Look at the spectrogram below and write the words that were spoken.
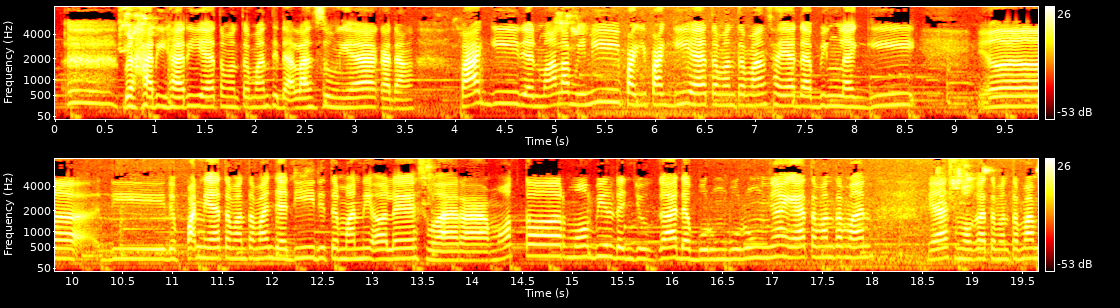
berhari-hari ya teman-teman. Tidak langsung ya kadang pagi dan malam. Ini pagi-pagi ya teman-teman saya dubbing lagi ya, di depan ya teman-teman. Jadi ditemani oleh suara motor mobil dan juga ada burung-burungnya ya teman-teman. Ya semoga teman-teman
